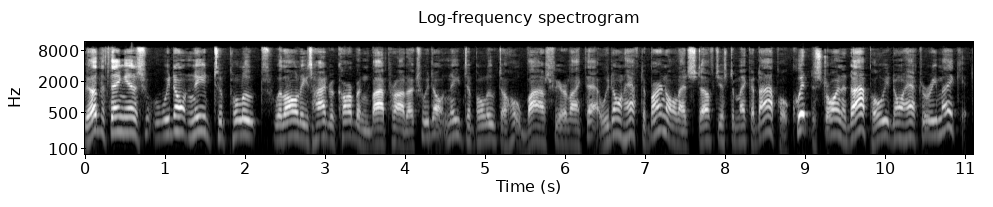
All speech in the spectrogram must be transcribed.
the other thing is we don't need to pollute with all these hydrocarbon byproducts. We don't need to pollute the whole biosphere like that. We don't have to burn all that stuff just to make a dipole. Quit destroying a dipole, you don't have to remake it.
